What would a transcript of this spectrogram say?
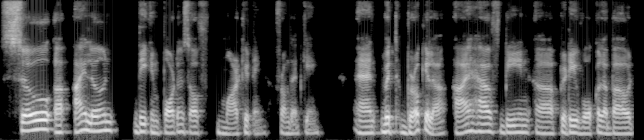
So uh, I learned the importance of marketing from that game. And with Brocula, I have been uh, pretty vocal about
